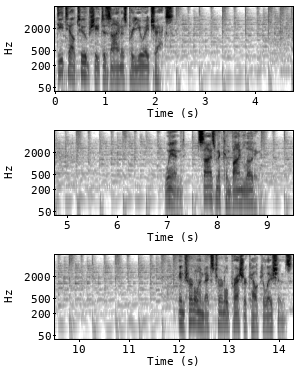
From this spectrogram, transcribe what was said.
detail tube sheet design as per UHX, wind, seismic combined loading, internal and external pressure calculations,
